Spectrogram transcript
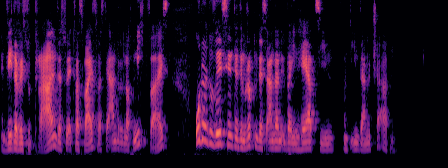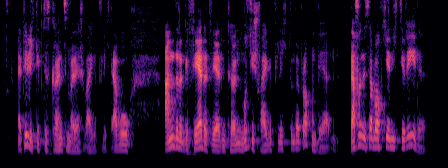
Entweder willst du prahlen, dass du etwas weißt, was der andere noch nicht weiß, oder du willst hinter dem Rücken des anderen über ihn herziehen und ihm damit schaden. Natürlich gibt es Grenzen bei der Schweigepflicht. Da, wo andere gefährdet werden können, muss die Schweigepflicht unterbrochen werden. Davon ist aber auch hier nicht die Rede.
